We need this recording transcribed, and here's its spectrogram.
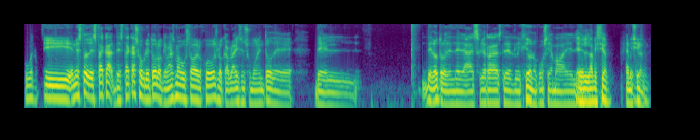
pues bueno. Y en esto destaca, destaca sobre todo lo que más me ha gustado del juego es lo que habláis en su momento de, del, del otro, del de las guerras de religión, o cómo se llamaba. El, la misión. La misión.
